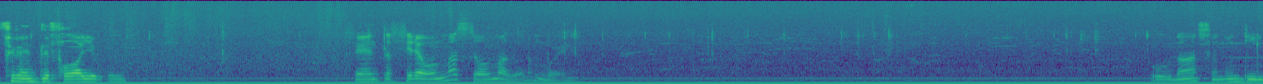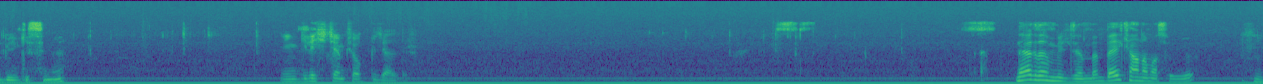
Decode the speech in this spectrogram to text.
Friendly fire. Friendly fire olmazsa olmaz oğlum bu oyunu. Buradan senin dil bilgisini. İngilizcem çok güzeldir. Nereden bileceğim ben? Belki anama söylüyor.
